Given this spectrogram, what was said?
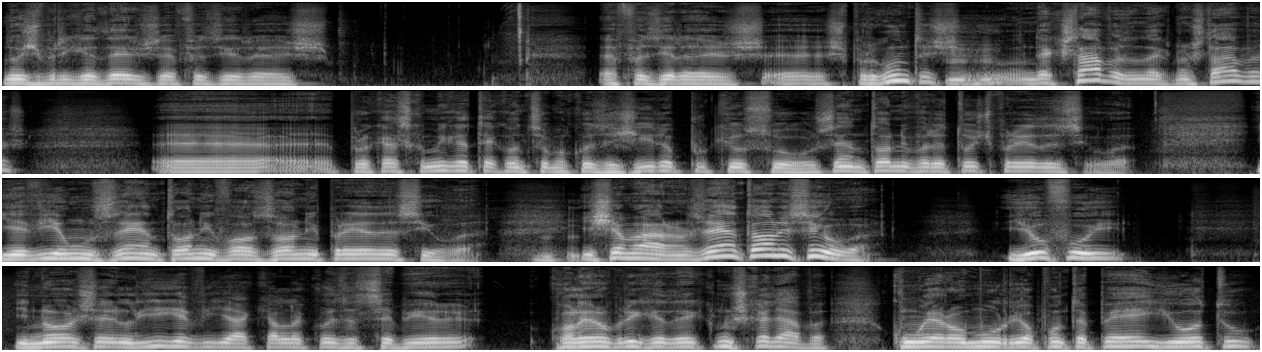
dois brigadeiros a fazer as a fazer as, as perguntas, Uhum. onde é que estavas, onde é que não estavas. Eh, por acaso comigo até aconteceu uma coisa gira, porque eu sou José António Varatões Pereira da Silva e havia um José António Vozoni Pereira da Silva e chamaram José António Silva e eu fui. E nós ali havia aquela coisa de saber qual era o brigadeiro que nos calhava. Que um era o murro e ao pontapé e outro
